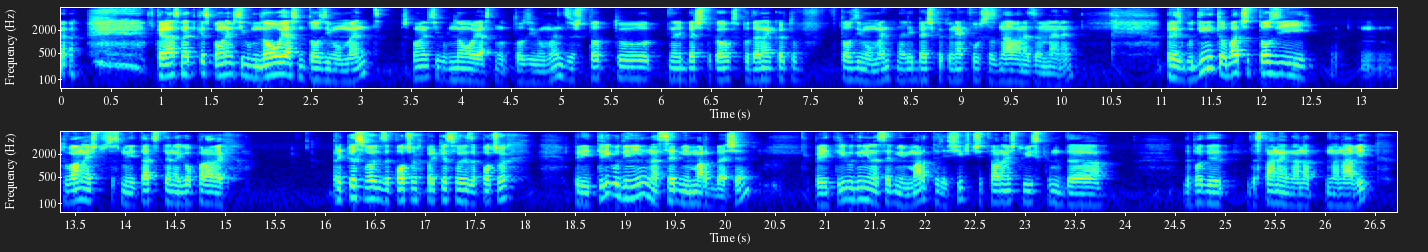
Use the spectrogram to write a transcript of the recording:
в крайна сметка спомням си го много ясно този момент. Спомням си го много ясно този момент, защото нали, беше такова споделен, което в този момент нали, беше като някакво осъзнаване за мене. През годините обаче този, това нещо с медитациите не го правех. Прекъсвах, започвах, прекъсвах, започвах. Преди 3 години, на 7 март беше, преди 3 години на 7 март реших, че това нещо искам да, да, бъде, да стане на, на, на навик.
